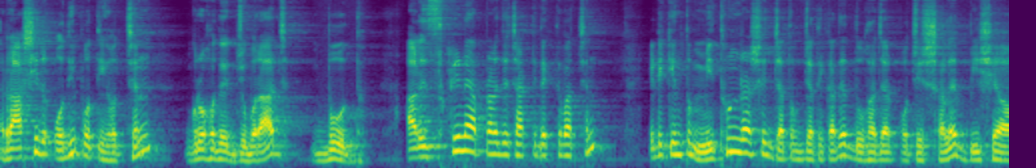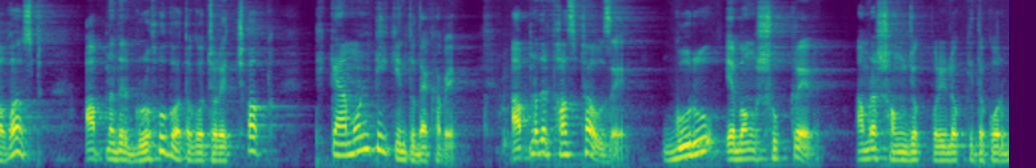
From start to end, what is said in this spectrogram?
রাশির অধিপতি হচ্ছেন গ্রহদের যুবরাজ, বুধ। আর স্ক্রিনে আপনারা যে চারটি দেখতে পাচ্ছেন, এটি কিন্তু মিথুন রাশির জাতক জাতিকাদের দু হাজার পঁচিশ সালের বিশে অগস্ট আপনাদের গ্রহগত গোচরের ছক। ঠিক এমনটি কিন্তু দেখাবে। আপনাদের ফার্স্ট হাউসে গুরু এবং শুক্রের আমরা সংযোগ পরিলক্ষিত করব।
